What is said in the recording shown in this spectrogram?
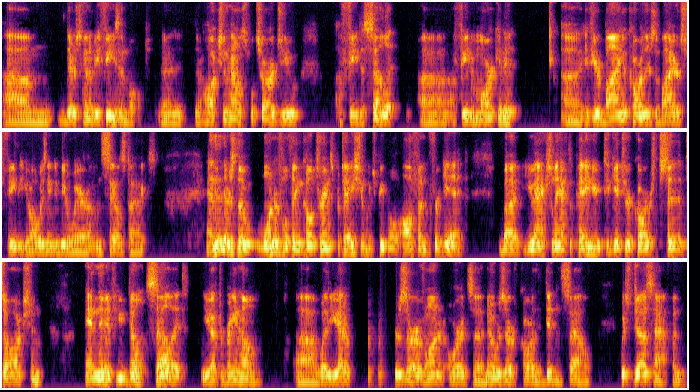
um, there's going to be fees involved. Uh, the auction house will charge you a fee to sell it, uh, a fee to market it, uh, if you're buying a car, there's a buyer's fee that you always need to be aware of and sales tax. And then there's the wonderful thing called transportation, which people often forget. But you actually have to pay to get your car sent to auction. And then if you don't sell it, you have to bring it home. Uh, whether you had a reserve on it or it's a no reserve car that didn't sell, which does happen,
